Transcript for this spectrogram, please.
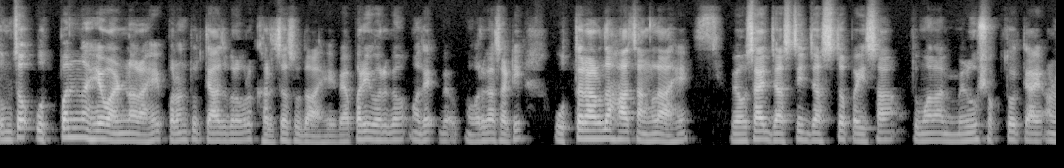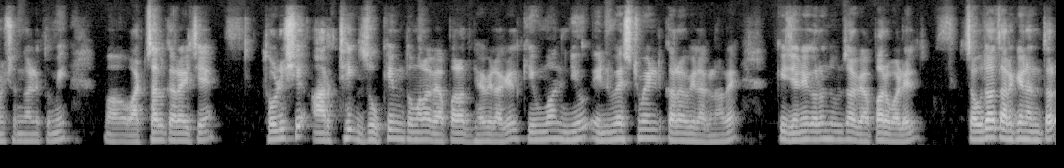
तुमचं उत्पन्न हे वाढणार आहे परंतु त्याचबरोबर खर्चसुद्धा आहे. व्यापारी वर्गामध्ये वर्गासाठी उत्तरार्ध हा चांगला आहे. व्यवसायात जास्तीत जास्त पैसा तुम्हाला मिळू शकतो त्या अनुषंगाने तुम्ही वाटचाल करायची आहे. थोडीशी आर्थिक जोखीम तुम्हाला व्यापारात घ्यावी लागेल किंवा न्यू इन्व्हेस्टमेंट करावी लागणार आहे की जेणेकरून तुमचा व्यापार वाढेल. चौदा तारखेनंतर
